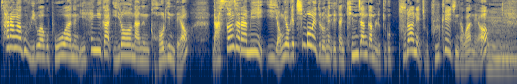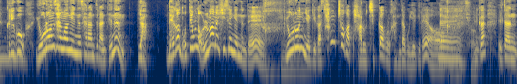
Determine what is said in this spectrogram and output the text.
사랑하고 위로하고 보호하는 이 행위가 일어나는 거리인데요. 낯선 사람이 이 영역에 침범해 들어오면 일단 긴장감을 느끼고 불안해지고 불쾌해진다고 하네요. 그리고 요런 상황에 있는 사람들한테는 야, 내가 너 때문에 얼마나 희생했는데 요런 얘기가 상처가 바로 직각으로 간다고 얘기를 해요. 네. 그렇죠. 그러니까 일단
